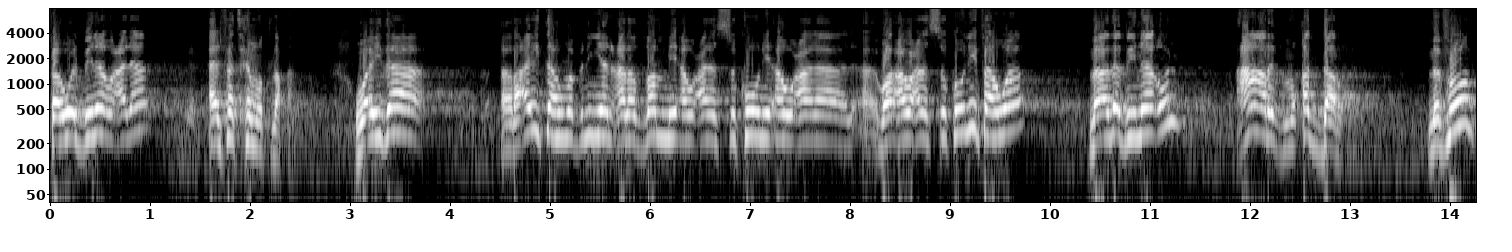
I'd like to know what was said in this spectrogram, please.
فهو البناء على الفتح مطلقا. وإذا رأيته مبنيا على الضم أو على السكون أو على أو على السكون فهو ماذا؟ بناء عارض مقدر. مفهوم؟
